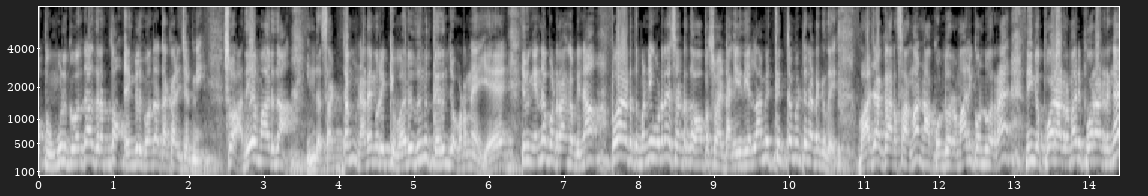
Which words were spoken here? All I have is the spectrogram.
அப்போ உங்களுக்கு வந்து அது ரத்தம் எங்களுக்கு வந்தா தக்காளி சட்னி. ஸோ அதே மாதிரி தான் இந்த சட்டம் நடைமுறைக்கு வருதுன்னு தெரிஞ்ச உடனேயே இவங்க என்ன பண்றாங்க அப்படின்னா போராட்டத்தை பண்ணி உடனே சட்டத்தை வாபஸ் வாங்கிட்டாங்க. இது எல்லாமே திட்டமிட்டு நடக்குது. பாஜக அரசாங்கம் நான் கொண்டு வர மாதிரி கொண்டு வர்றேன். நீங்க போராடுற மாதிரி போராடுறீங்க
